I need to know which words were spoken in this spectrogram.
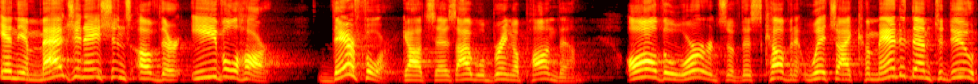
in the imaginations of their evil heart. Therefore, God says, I will bring upon them all the words of this covenant which I commanded them to do,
